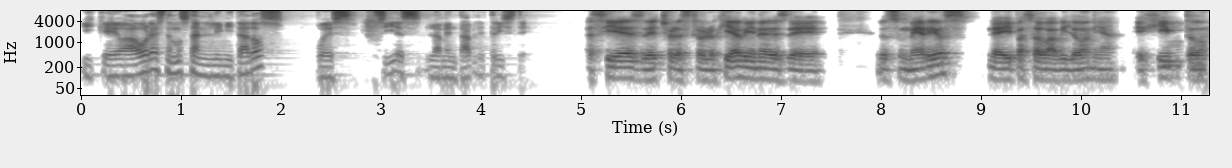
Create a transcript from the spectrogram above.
y que ahora estemos tan limitados, pues sí es lamentable, triste. Así es, de hecho la astrología viene desde los sumerios, de ahí pasó a Babilonia, Egipto,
